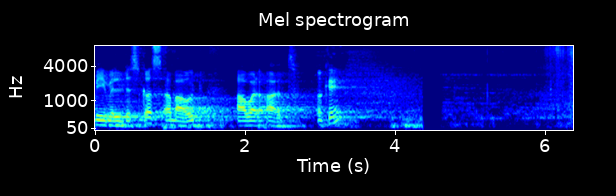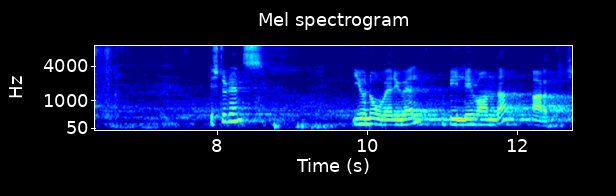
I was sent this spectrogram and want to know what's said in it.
we will discuss about our earth. Okay? Students, you know very well we live on the earth.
